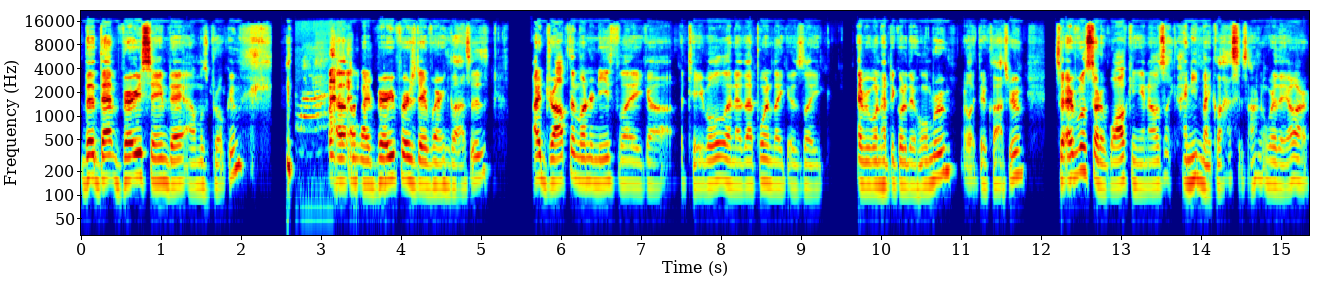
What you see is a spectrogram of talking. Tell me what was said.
that that very same day, I almost broke them. uh, on my very first day of wearing glasses, I dropped them underneath like uh, a table, and at that point, like it was like everyone had to go to their homeroom or like their classroom. So everyone started walking, and I was like, I need my glasses. I don't know where they are,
